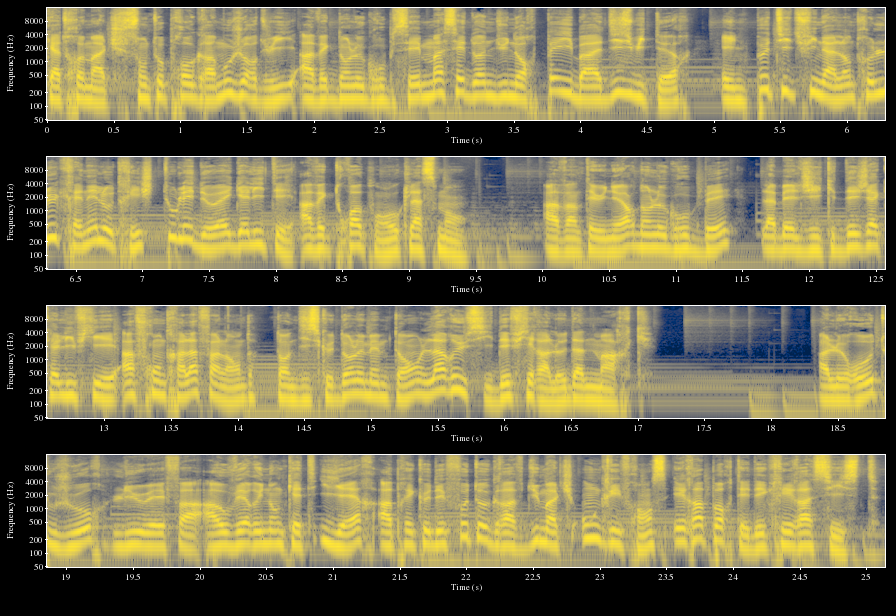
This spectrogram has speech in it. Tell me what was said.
Quatre matchs sont au programme aujourd'hui avec dans le groupe C Macédoine du Nord Pays-Bas à 18h et une petite finale entre l'Ukraine et l'Autriche, tous les deux à égalité, avec 3 points au classement. À 21h dans le groupe B, la Belgique déjà qualifiée affrontera la Finlande, tandis que dans le même temps, la Russie défiera le Danemark. À l'Euro, toujours, l'UEFA a ouvert une enquête hier après que des photographes du match Hongrie-France aient rapporté des cris racistes.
